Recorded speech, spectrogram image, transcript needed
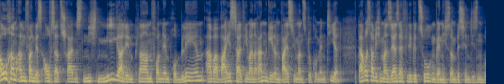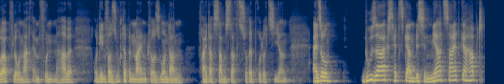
auch am Anfang des Aufsatzschreibens nicht mega den Plan von dem Problem, aber weiß halt, wie man rangeht und weiß, wie man es dokumentiert. Daraus habe ich immer sehr, sehr viel gezogen, wenn ich so ein bisschen diesen Workflow nachempfunden habe und den versucht habe, in meinen Klausuren dann freitags, samstags zu reproduzieren. Also, du sagst, hättest gern ein bisschen mehr Zeit gehabt.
